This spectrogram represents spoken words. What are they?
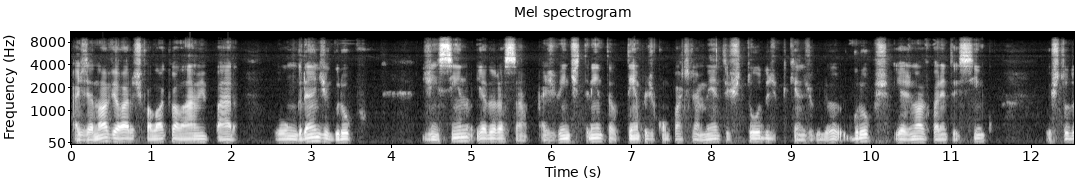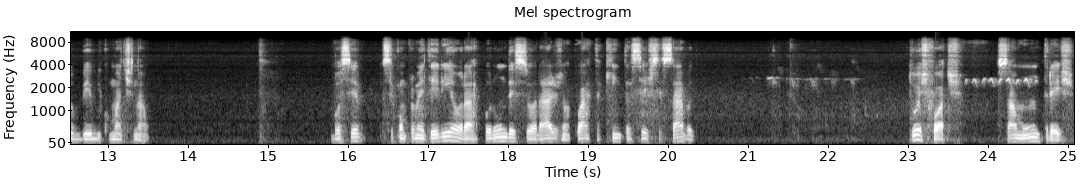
às 19 horas, coloque o alarme para um grande grupo de ensino e adoração. Às 20h30, o tempo de compartilhamento estudo de pequenos grupos. E às 9h45, o estudo bíblico matinal. Você se comprometeria a orar por um desses horários na quarta, quinta, sexta e sábado? Duas fotos. Salmo 1, 3.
